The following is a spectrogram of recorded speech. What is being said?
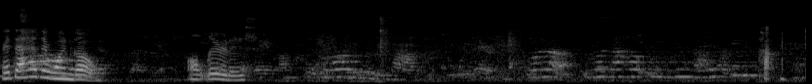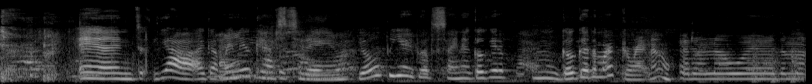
Where'd that Heather one go? Oh, there it is. And yeah, I got my new cast today. You'll be able to sign it. Go get a mm, go get a marker right now. I don't know where the mar-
